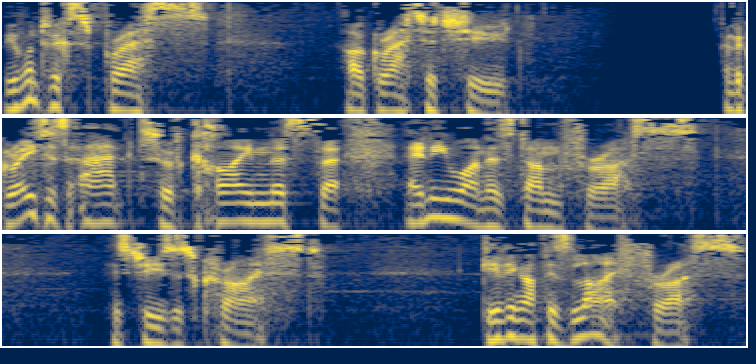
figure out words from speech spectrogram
we want to express our gratitude. And the greatest act of kindness that anyone has done for us is Jesus Christ, giving up his life for us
